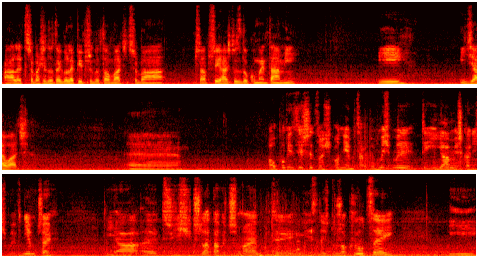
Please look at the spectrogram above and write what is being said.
Ale trzeba się do tego lepiej przygotować. Trzeba, trzeba przyjechać tu z dokumentami i, i działać. A opowiedz jeszcze coś o Niemcach, bo myśmy, ty i ja mieszkaliśmy w Niemczech. Ja e, 33 lata wytrzymałem, ty jesteś dużo krócej. I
